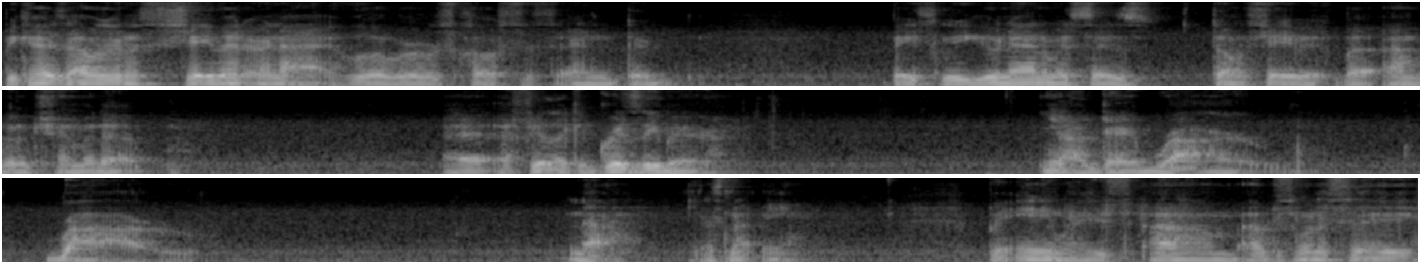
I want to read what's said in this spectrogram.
because I was going to shave it or not, whoever was closest. And they're basically unanimous says don't shave it, but I'm going to trim it up. I, I feel like a grizzly bear. You know, they rawr, rawr. No, that's not me. But anyways, um, I just want to say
